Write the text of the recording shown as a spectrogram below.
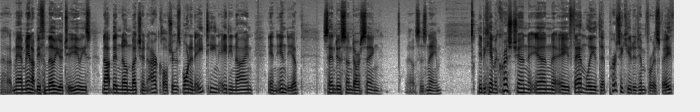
uh, man may not be familiar to you. He's not been known much in our culture. He was born in 1889 in India. Sadhu Sundar Singh, that was his name. He became a Christian in a family that persecuted him for his faith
